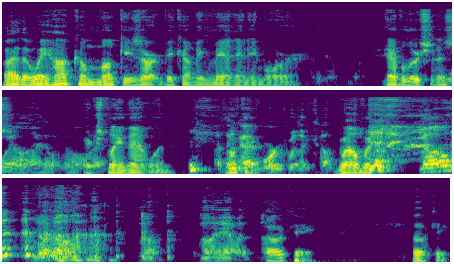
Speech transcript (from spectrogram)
By the way, how come monkeys aren't becoming men anymore? I. Evolutionists. Well, I don't know. I- Explain that one. I, think Okay. I've worked with a couple. Well, but no, no, no, no, no. I haven't. No. okay, okay.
